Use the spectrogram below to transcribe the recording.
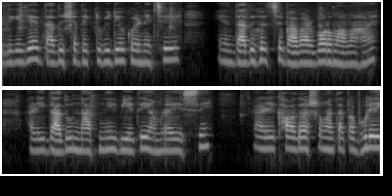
এদিকে যে দাদুর সাথে একটু ভিডিও করে নিচ্ছি। দাদু হচ্ছে বাবার বড় মামা হয়। আর এই দাদুর নাতনির বিয়েতেই আমরা এসেছি। আর এই খাওয়া দাওয়ার সময় তারপর ভুলেই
